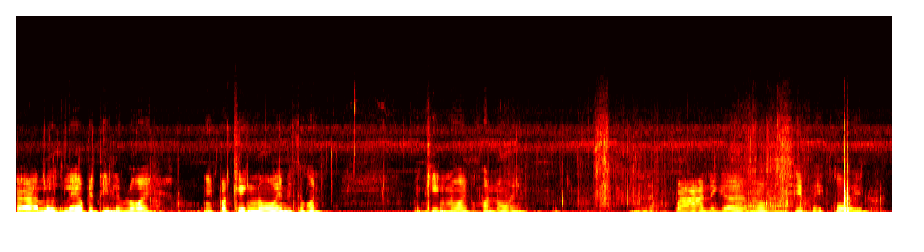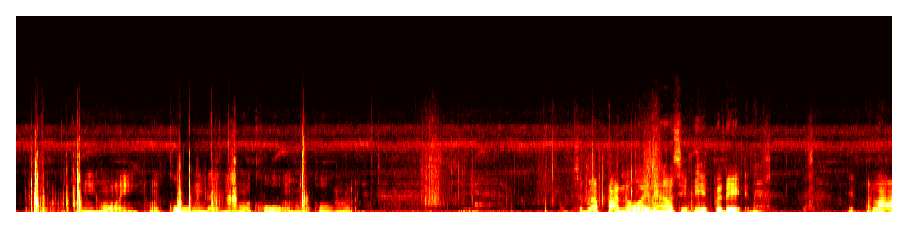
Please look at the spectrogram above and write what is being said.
กาเลอะแล้วเป็นที่เรียบร้อย นี่ปลาเข่งน้อยนี่ทุกคน เข่งน้อยปลาคอน้อยนี่แหละปลานี่ก็เขาเสียไปก้อย มีหอยหอยกุ้งได้มีหอยโขงหอยกุ้งอะไรสำหรับปลาน้อยนี่เขาเสียเพชรประเดะเพชรปลา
